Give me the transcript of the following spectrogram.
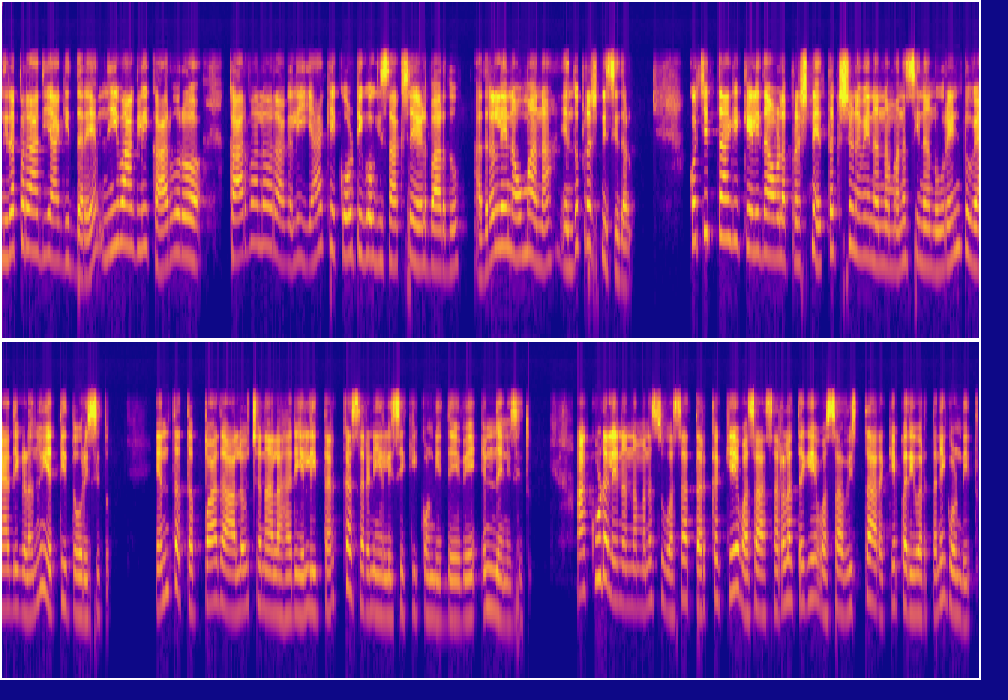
ನಿರಪರಾಧಿಯಾಗಿದ್ದರೆ ನೀವಾಗ್ಲಿ ಕಾರ್ವರೋ, ಕಾರ್ವಾಲೋರಾಗಲಿ ಯಾಕೆ ಕೋರ್ಟಿಗೋಗಿ ಸಾಕ್ಷ್ಯ ಹೇಳಬಾರದು? ಅದರಲ್ಲೇನು ಅವಮಾನ? ಎಂದು ಪ್ರಶ್ನಿಸಿದಳು. ಕೊಚಿತ್ತಾಗಿ ಕೇಳಿದ ಅವಳ ಪ್ರಶ್ನೆ ತಕ್ಷಣವೇ ನನ್ನ ಮನಸ್ಸಿನ ನೂರೆಂಟು ವ್ಯಾಧಿಗಳನ್ನು ಎತ್ತಿ ತೋರಿಸಿತು. ಎಂಥ ತಪ್ಪಾದ ಆಲೋಚನಾ ಲಹರಿಯಲ್ಲಿ ತರ್ಕ ಸರಣಿಯಲ್ಲಿ ಸಿಕ್ಕಿಕೊಂಡಿದ್ದೇವೆ ಎಂದೆನಿಸಿತು. ಆ ಕೂಡಲೇ ನನ್ನ ಮನಸ್ಸು ಹೊಸ ತರ್ಕಕ್ಕೆ, ಹೊಸ ಸರಳತೆಗೆ, ಹೊಸ ವಿಸ್ತಾರಕ್ಕೆ ಪರಿವರ್ತನೆಗೊಂಡಿತು.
